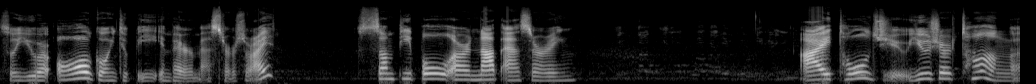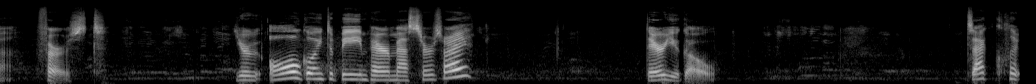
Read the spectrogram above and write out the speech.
So you are all going to be Imperial Masters, right? Some people are not answering. I told you, use your tongue first. You're all going to be Imperial Masters, right? There you go. Decla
